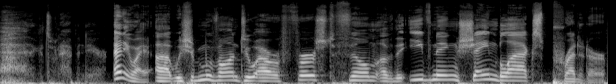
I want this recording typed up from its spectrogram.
I think that's what happened here. Anyway, uh, we should move on to our first film of the evening Shane Black's Predator.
